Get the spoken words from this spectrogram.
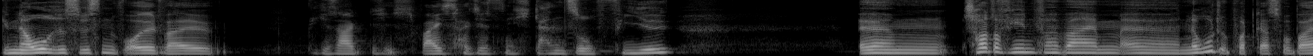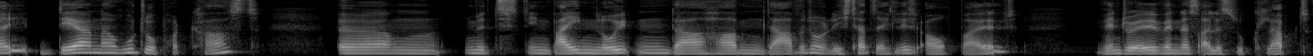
genaueres wissen wollt, weil, wie gesagt, ich, ich weiß halt jetzt nicht ganz so viel. Ähm, schaut auf jeden Fall beim äh, Naruto-Podcast vorbei. Der Naruto-Podcast. Ähm, mit den beiden Leuten, da haben David und ich tatsächlich auch bald, eventuell, wenn das alles so klappt,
